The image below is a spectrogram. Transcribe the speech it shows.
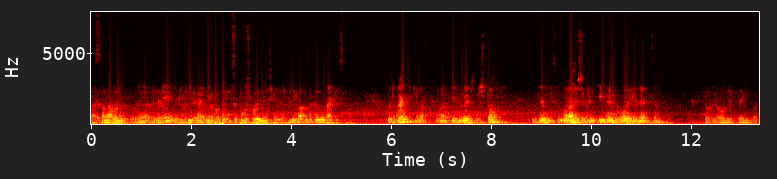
останавливает э, людей, это какие-то либо принципы усвоенные сегодня, либо законодательство. Und einzige, was, was diese Menschen stoppt, sind moralische Prinzipien oder Gesetze. So the only thing which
